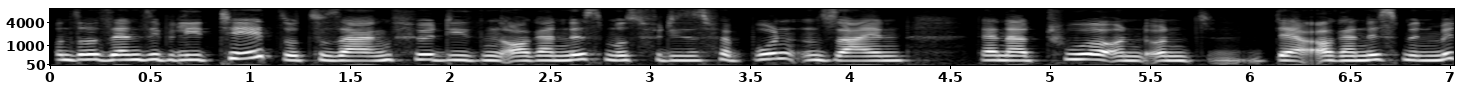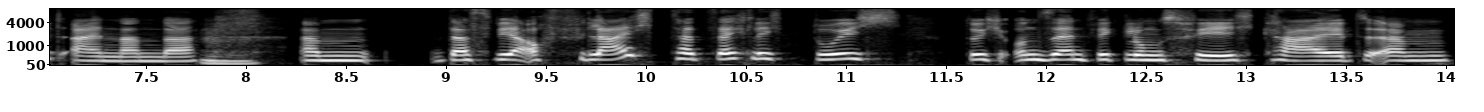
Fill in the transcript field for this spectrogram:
unsere Sensibilität sozusagen für diesen Organismus, für dieses Verbundensein der Natur und, und der Organismen miteinander, mhm. ähm, dass wir auch vielleicht tatsächlich durch, durch unsere Entwicklungsfähigkeit, ähm,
